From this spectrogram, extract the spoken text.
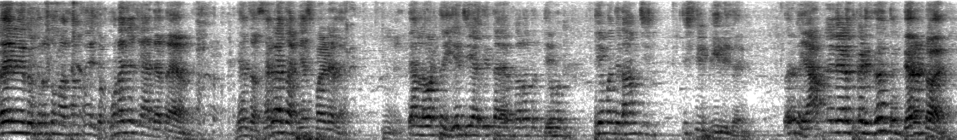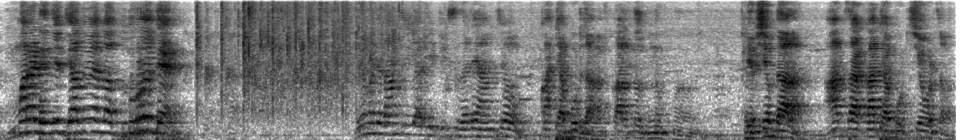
काही नाही दुसरं तुम्हाला सांगतो याच्या कोणाच्याच याद्या तयार यांचा सगळ्याचा फेस पाडलेला आहे. त्यांना वाटतं याची यादी तयार करा तर ते मग ते म्हणते आमची तिसरी फेरी झाली. बरं का हे आपल्या लेड्यात कडे जाऊन तुम्ही ध्यान ठेवा मराठ्याचे जादू यांना सुधरून द्या. हे म्हणजे आमची यादी फिक्स झाली आमच्या काठ्यापूट झाला. काल तो न- एक शब्द आला. आजचा काठ्यापूट शेवटचा होता.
